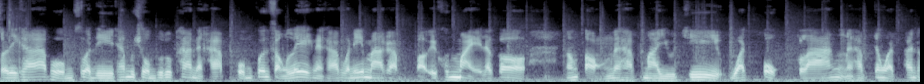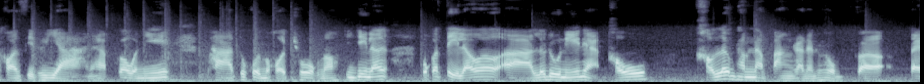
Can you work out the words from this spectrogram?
สวัสดีครับผมสวัสดีท่านผู้ชมทุกๆท่านนะครับ ผมคนสองเลขนะครับ วันนี้มากับเป่าเอกคนใหม่แล้วก็น้องต๋องนะครับ มาอยู่ที่วัดปกกลางนะครับ จังหวัดพระนครศรีอยุธยานะครับ ก็วันนี้พาทุกคนมาขอโชคเนาะจริง ๆ แล้วปกติแล้วอ่าฤดูนี้เนี่ยเขาเขาเริ่มทำนาปังกันนะท่านผู้ชมก็แต่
